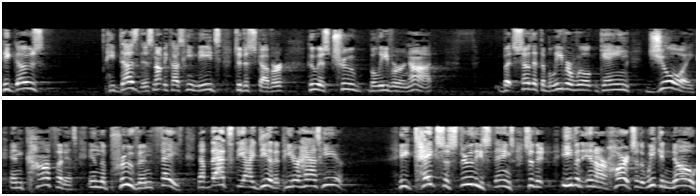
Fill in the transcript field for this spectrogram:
he goes he does this not because he needs to discover who is true believer or not, but so that the believer will gain joy and confidence in the proven faith. Now that's the idea that Peter has here. He takes us through these things so that even in our heart, so that we can know,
